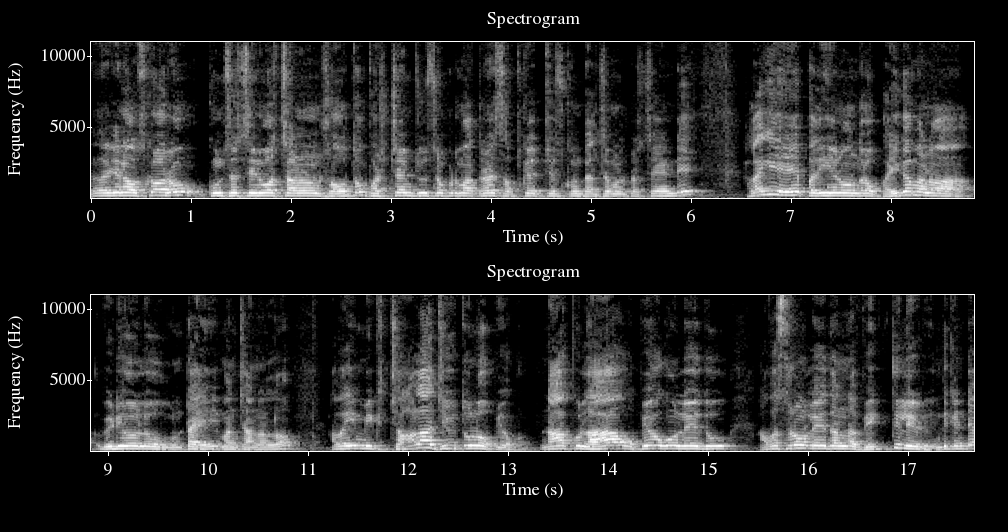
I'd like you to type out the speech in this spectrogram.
అందరికీ నమస్కారం. కున్సర్ శ్రీనివాస్ ఛానల్ స్వాగతం. ఫస్ట్ టైం చూసినప్పుడు మాత్రమే సబ్స్క్రైబ్ చేసుకొని బెల్ సింబల్ ప్రెస్ చేయండి. అలాగే పదిహేను వందల పైగా మన వీడియోలు ఉంటాయి మన ఛానల్లో. అవి మీకు చాలా జీవితంలో ఉపయోగం. నాకు లా ఉపయోగం లేదు అవసరం లేదన్న వ్యక్తి లేడు. ఎందుకంటే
